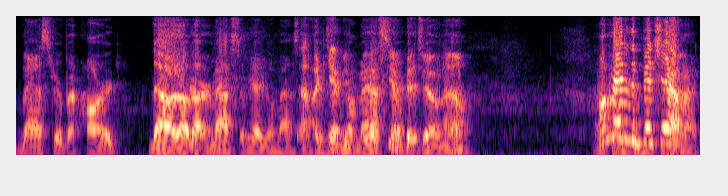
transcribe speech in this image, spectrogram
master but hard. No, no, Sure. that master. We gotta go master. I We can't be gotta go bitch. Can't bitch out now. I'm ready to bitch out.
